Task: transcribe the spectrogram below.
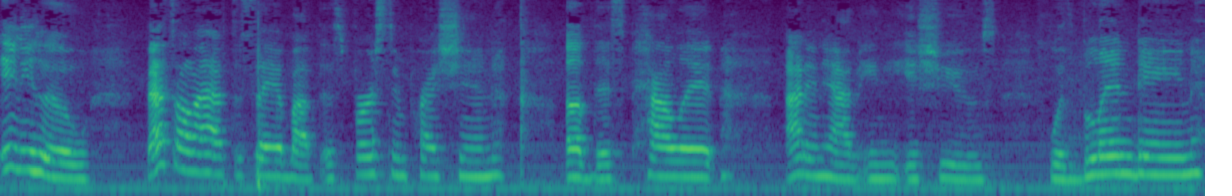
anywho that's all I have to say about this first impression of this palette. I didn't have any issues with blending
